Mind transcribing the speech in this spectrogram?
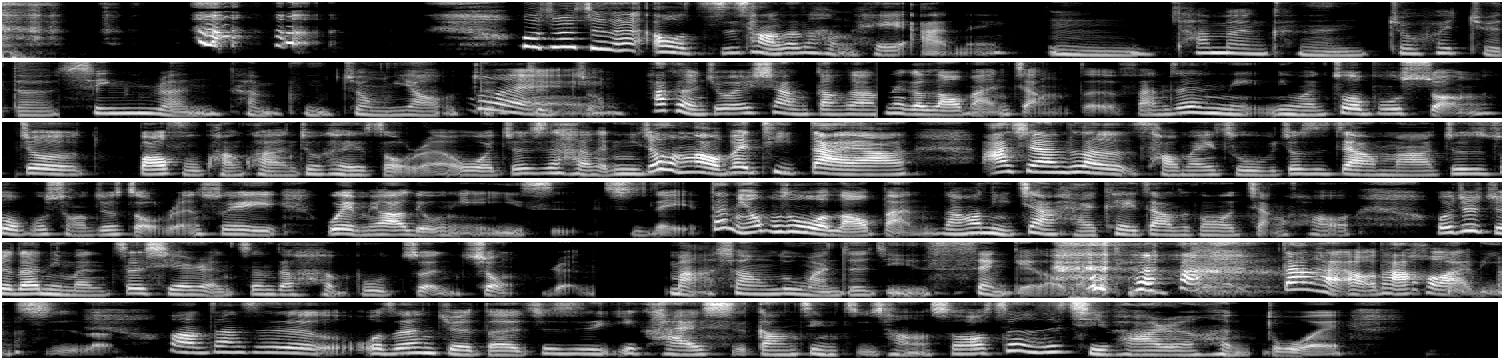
就觉得哦，职场真的很黑暗哎。嗯，他们可能就会觉得新人很不重要对这种，他可能就会像刚刚那个老板讲的，反正你你们做不爽就。包袱款款就可以走人，我就是很，你就很好被替代啊啊！现在的草莓族不就是这样吗？就是做不爽就走人，所以我也没有要留你的意思之类的。但你又不是我老板，然后你竟然还可以这样子跟我讲话，我就觉得你们这些人真的很不尊重人。马上录完这集 send 给老板听，但还好他后来离职了啊！但是我真的觉得，就是一开始刚进职场的时候，真的是奇葩人很多诶、欸。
